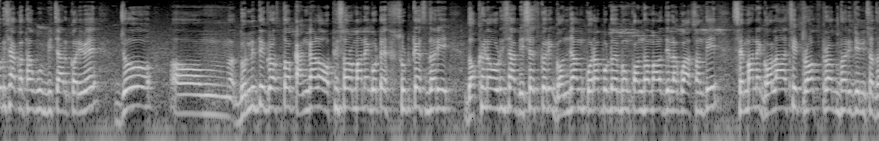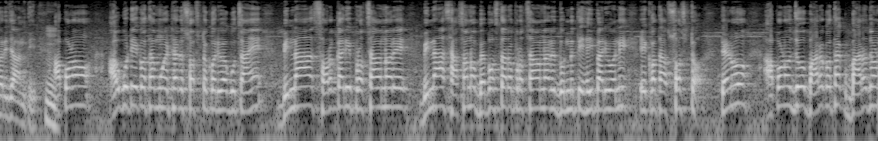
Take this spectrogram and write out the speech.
ଓଡ଼ିଶା କଥାକୁ ବିଚାର କରିବେ ଯେଉଁ ଦୁର୍ନୀତିଗ୍ରସ୍ତ କାଙ୍ଗାଳ ଅଫିସର ମାନେ ଗୋଟେ ସୁଟକେସ୍ ଧରି ଦକ୍ଷିଣ ଓଡ଼ିଶା ବିଶେଷ କରି ଗଞ୍ଜାମ କୋରାପୁଟ ଏବଂ କନ୍ଧମାଳ ଜିଲ୍ଲାକୁ ଆସନ୍ତି ସେମାନେ ଗଲା ଆସି ଟ୍ରକ୍ ଟ୍ରକ୍ ଧରି ଜିନିଷ ଧରି ଯାଆନ୍ତି ଆପଣ ଆଉ ଗୋଟିଏ କଥା ମୁଁ ଏଠାରେ ସ୍ପଷ୍ଟ କରିବାକୁ ଚାହେଁ ବିନା ସରକାରୀ ପ୍ରୋତ୍ସାହନରେ ବିନା ଶାସନ ବ୍ୟବସ୍ଥାର ପ୍ରୋତ୍ସାହନରେ ଦୁର୍ନୀତି ହେଇପାରିବନି ଏ କଥା ସ୍ପଷ୍ଟ ତେଣୁ ଆପଣ ଯେଉଁ ବାର କଥା ବାର ଜଣ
